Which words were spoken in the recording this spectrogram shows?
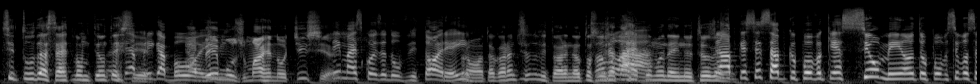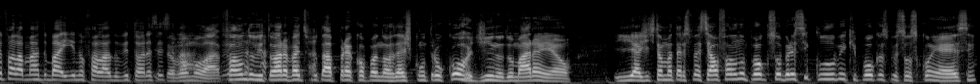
Se tudo der certo, vamos ter um Vai terceiro. briga boa aí. Sabemos mais notícias? Tem mais coisa do Vitória aí? Pronto, agora a notícia do Vitória, né? O torcedor Vamos já tá lá. reclamando aí no YouTube. Já, porque você sabe que o povo aqui é ciumento. O povo, se você falar mais do Bahia e não falar do Vitória, você Então vamos lá. Falando do Vitória, vai disputar a pré-Copa Nordeste contra o Cordino do Maranhão. E a gente tem uma matéria especial falando um pouco sobre esse clube que poucas pessoas conhecem.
